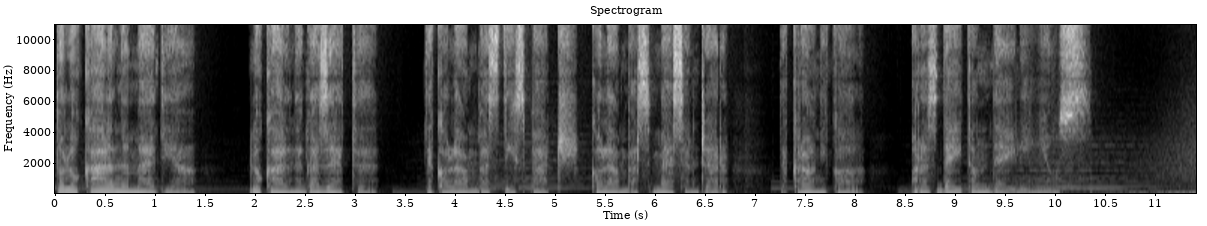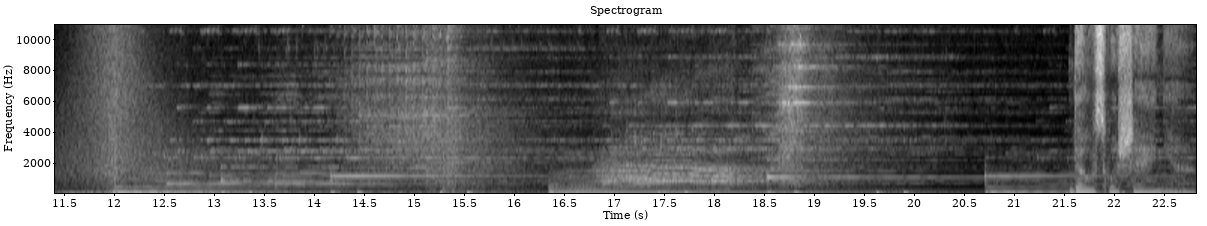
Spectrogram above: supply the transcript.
to lokalne media, lokalne gazety, The Columbus Dispatch, Columbus Messenger, The Chronicle oraz Dayton Daily News. Do usłyszenia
